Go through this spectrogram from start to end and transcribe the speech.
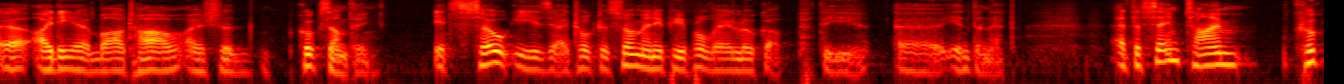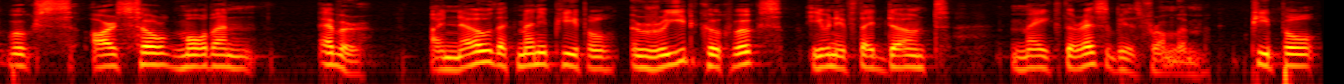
uh, idea about how I should cook something. It's so easy. I talk to so many people, they look up the uh, internet. At the same time, cookbooks are sold more than ever. I know that many people read cookbooks, even if they don't make the recipes from them. People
